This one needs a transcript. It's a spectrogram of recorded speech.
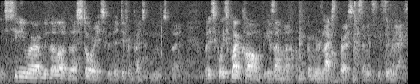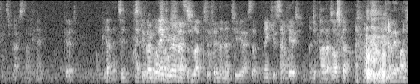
it's a CD where with a lot of uh, stories with uh, different kinds of moods, but but it's qu- it's quite calm because I'm a I'm, I'm a relaxed person, so it's it's a relaxed it's relaxed stuff. Okay. Good. Okay, Yeah. that's it. Thank you very much. Thank you very much. Best of luck to Finland and to you, Axel. Thank you so Thank you. And to Paras Oscar. Thank you very much.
